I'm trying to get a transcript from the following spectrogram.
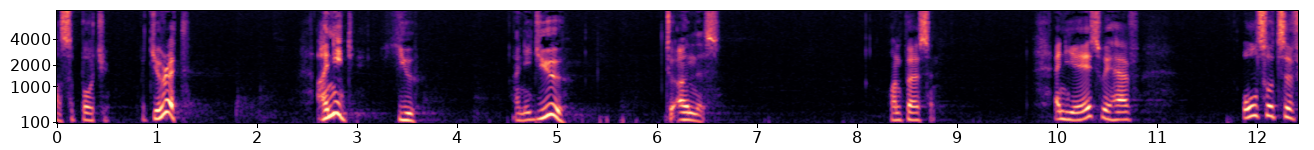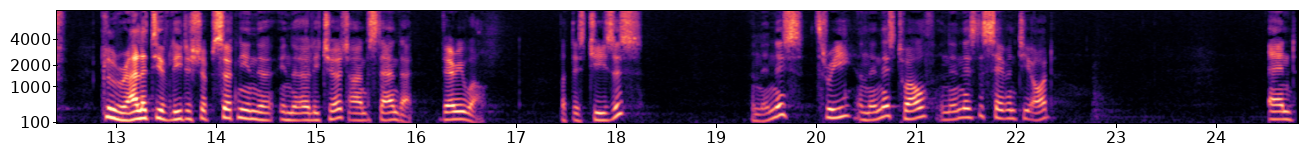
I'll support you. But you're it. I need you. I need you to own this. One person. And yes, we have all sorts of plurality of leadership, certainly in the, in the early church. I understand that very well. But there's Jesus, and then there's three, and then there's 12, and then there's the 70 odd. And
